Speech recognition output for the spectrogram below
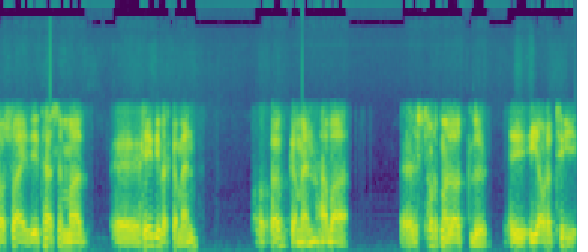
á svæði þar sem að uh, hriðiverkamenn öfgamenn hafa uh, stjórnað öllu í, í ára tí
